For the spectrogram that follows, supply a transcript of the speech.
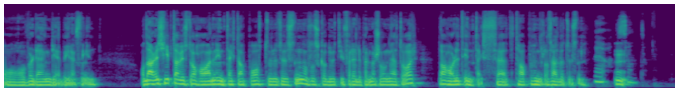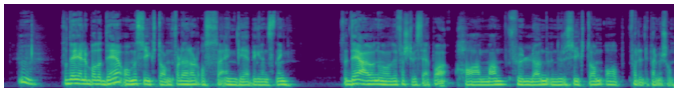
over den G-begrensningen. Og da er det kjipt da, hvis du har en inntekt da på 800 000, og så skal du ut i foreldrepermisjon i et år. Da har du et inntektstap på 130 000. Ja, Mm. sant. Så det gjelder både det og med sykdom, for der er det også en G-begrensning. Så det er jo noe av det første vi ser på. Har man full lønn under sykdom og foreldrepermisjon?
